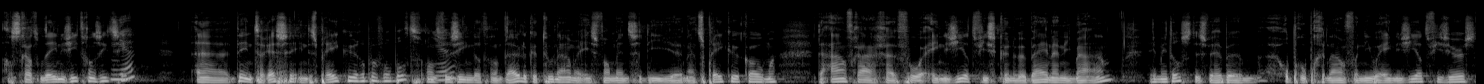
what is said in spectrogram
Als het gaat om de energietransitie. Ja? Eh, de interesse in de spreekuren bijvoorbeeld. Want Ja. we zien dat er een duidelijke toename is van mensen die eh, naar het spreekuur komen. De aanvragen voor energieadvies kunnen we bijna niet meer aan inmiddels. Dus we hebben een oproep gedaan voor nieuwe energieadviseurs.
